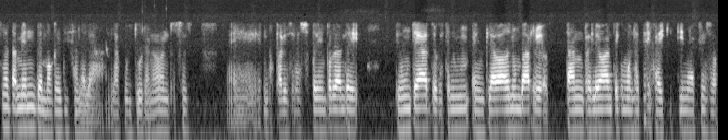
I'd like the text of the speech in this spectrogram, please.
sino también democratizando la, la cultura, ¿no? Entonces, eh, nos parece súper importante que un teatro que esté enclavado en un barrio tan relevante como es La Teja y que tiene acceso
